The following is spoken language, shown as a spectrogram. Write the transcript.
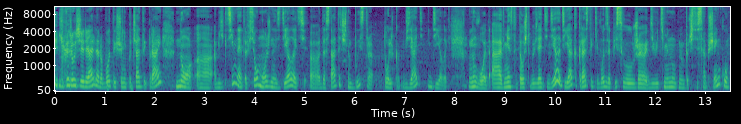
И, короче, реально работа еще не початый край, но э, объективно это все можно сделать э, достаточно быстро, только взять и делать. Ну вот, а вместо того, чтобы взять и делать, я как раз-таки вот записываю уже 9-минутную почти сообщеньку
